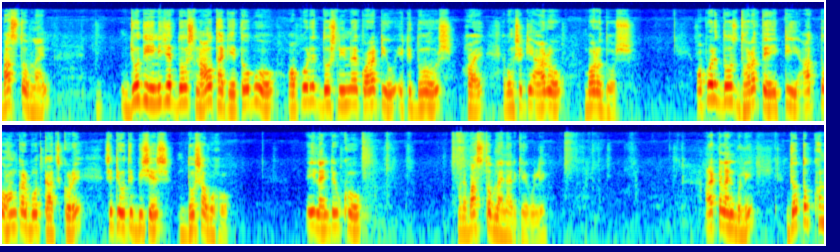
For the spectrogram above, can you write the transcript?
বাস্তব লাইন। যদি নিজের দোষ নাও থাকে, তবুও অপরের দোষ নির্ণয় করাটিও একটি দোষ হয় এবং সেটি আরও বড় দোষ। অপরের দোষ ধরাতে একটি আত্ম অহংকার বোধ কাজ করে, সেটি অতি বিশেষ দোষাবহ। এই লাইনটাও খুব মানে বাস্তব লাইন আর কি এগুলি। আরেকটা লাইন বলি, যতক্ষণ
